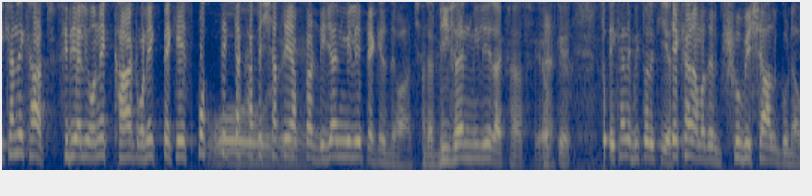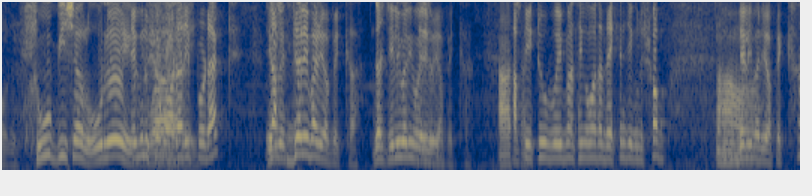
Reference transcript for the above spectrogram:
এখানে খাট? সিরিয়ালি অনেক খাট অনেক প্যাকেজ প্রত্যেকটা খাটের সাথে আপনার ডিজাইন মিলিয়ে প্যাকেজ দেওয়া আছে। আচ্ছা ডিজাইন মিলিয়ে রাখা আছে ওকে তো এখানে ভিতরে কি আছে? এখানে আমাদের সুবিশাল গোডাউন। সুবিশাল ওরে এগুলো সব অর্ডারি প্রোডাক্ট জাস্ট ডেলিভারি অপেক্ষা। জাস্ট ডেলিভারি হয়ে যাবে। অপেক্ষা। আচ্ছা। আপনি একটু ওই মাথা মাথা দেখেন যেগুলো সব ডেলিভারি অপেক্ষা।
